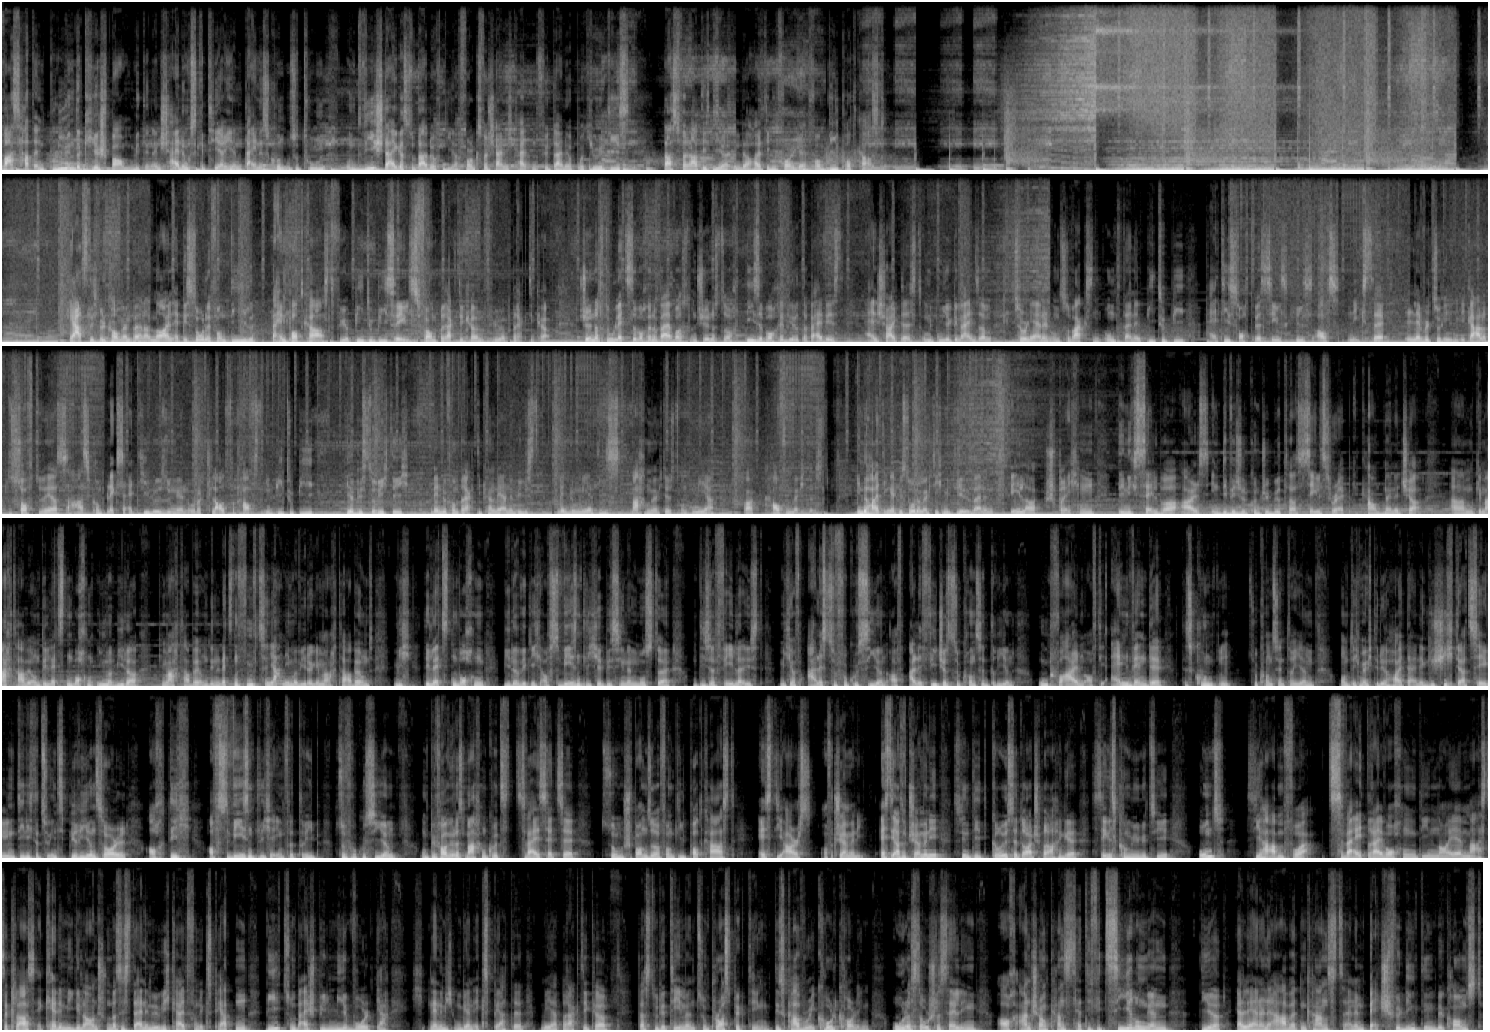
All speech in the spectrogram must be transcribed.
Was hat ein blühender Kirschbaum mit den Entscheidungskriterien deines Kunden zu tun und wie steigerst du dadurch die Erfolgswahrscheinlichkeiten für deine Opportunities? Das verrate ich dir in der heutigen Folge vom Deal Podcast. Herzlich willkommen bei einer neuen Episode von Deal, dein Podcast für B2B-Sales von Praktikern für Praktika. Schön, dass du letzte Woche dabei warst und schön, dass du auch diese Woche wieder dabei bist, einschaltest, um mit mir gemeinsam zu lernen und zu wachsen und deine B2B IT-Software Sales Skills aufs nächste Level zu heben. Egal ob du Software, SaaS, komplexe IT-Lösungen oder Cloud verkaufst im B2B, hier bist du richtig, wenn du von Praktikern lernen willst, wenn du mehr dies machen möchtest und mehr verkaufen möchtest. In der heutigen Episode möchte ich mit dir über einen Fehler sprechen, den ich selber als Individual Contributor, Sales Rep, Account Manager ähm, gemacht habe und die letzten Wochen immer wieder gemacht habe und in den letzten 15 Jahren immer wieder gemacht habe und mich die letzten Wochen wieder wirklich aufs Wesentliche besinnen musste. Und dieser Fehler ist, mich auf alles zu fokussieren, auf alle Features zu konzentrieren und vor allem auf die Einwände des Kunden zu konzentrieren. Und ich möchte dir heute eine Geschichte erzählen, die dich dazu inspirieren soll, auch dich aufs Wesentliche im Vertrieb zu fokussieren. Und bevor wir das machen, kurz zwei Sätze zum Sponsor vom Deal Podcast, SDRs of Germany. SDRs of Germany sind die größte deutschsprachige Sales Community und sie haben vor zwei, drei Wochen die neue Masterclass Academy gelauncht und das ist deine Möglichkeit von Experten, wie zum Beispiel mir wohl, ja, ich nenne mich ungern Experte, mehr Praktiker, dass du dir Themen zum Prospecting, Discovery, Cold Calling oder Social Selling auch anschauen kannst, Zertifizierungen dir erlernen, erarbeiten kannst, einen Badge für LinkedIn bekommst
